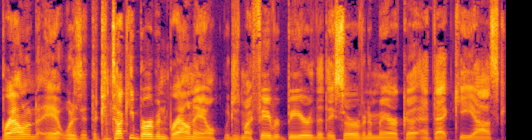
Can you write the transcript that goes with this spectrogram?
brown ale. What is it? The Kentucky Bourbon Brown Ale, which is my favorite beer that they serve in America at that kiosk.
